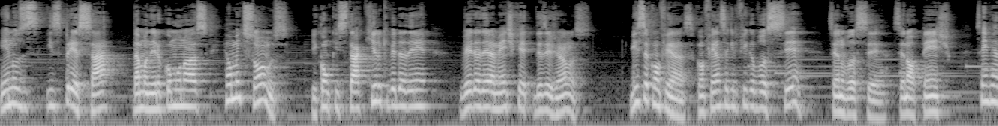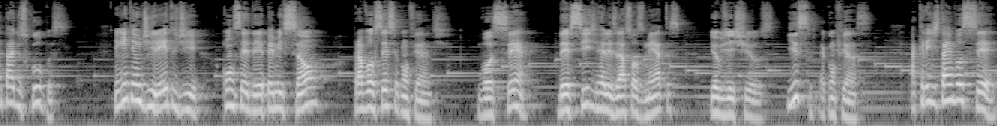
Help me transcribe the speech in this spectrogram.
em nos expressar da maneira como nós realmente somos e conquistar aquilo que verdadeiramente desejamos. Isso é confiança. Confiança significa você sendo você, sendo autêntico, sem inventar desculpas. Ninguém tem o direito de conceder permissão para você ser confiante. Você decide realizar suas metas e objetivos. Isso é confiança. Acreditar em você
